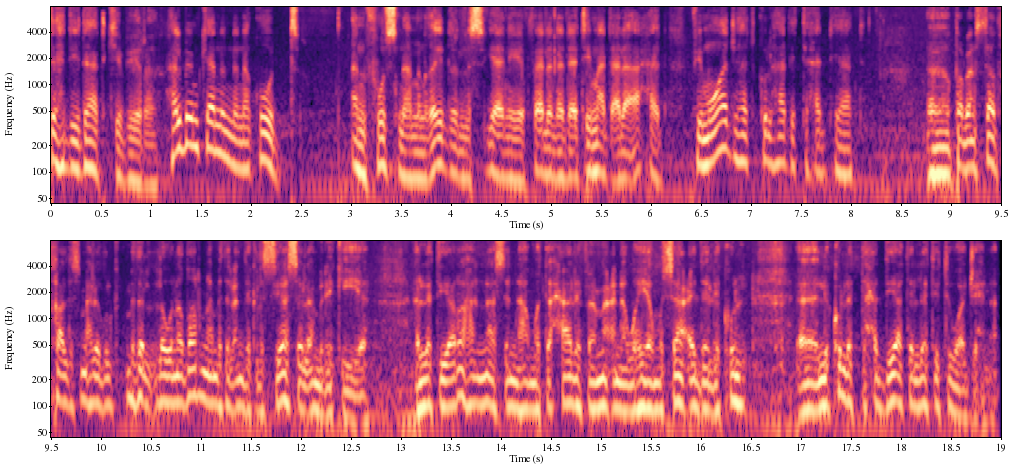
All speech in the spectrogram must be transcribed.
تهديدات كبيرة. هل بإمكاننا نقود أنفسنا من غير يعني فعلا الاعتماد على أحد في مواجهة كل هذه التحديات؟ طبعا أستاذ خالد اسمح لي أقول مثل لو نظرنا مثل عندك للسياسة الأمريكية التي يراها الناس إنها متحالفة معنا وهي مساعدة لكل آه، لكل التحديات التي تواجهنا.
